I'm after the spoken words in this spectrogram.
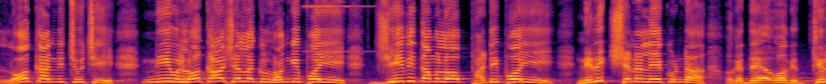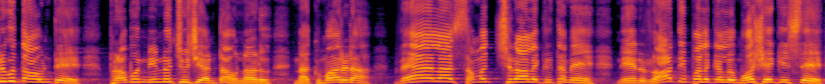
లోకాన్ని చూచి నీవు లోకాశలకు లొంగిపోయి జీవితంలో పడిపోయి నిరీక్షణ లేకుండా ఒక దే ఒక తిరుగుతూ ఉంటే ప్రభు నిన్ను చూసి అంటా ఉన్నాడు. నా కుమారుడా వేల సంవత్సరాల క్రితమే నేను రాతి పలకలు మోషేకిస్తే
